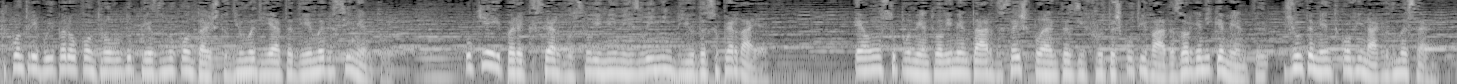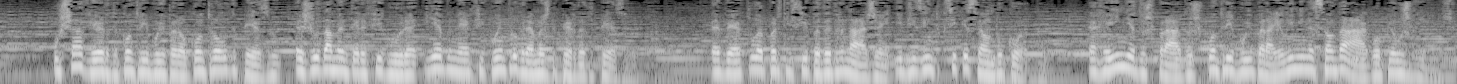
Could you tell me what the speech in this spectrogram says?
que contribui para o controlo do peso no contexto de uma dieta de emagrecimento. O que é e para que serve o Selimine e Slimin Bio da Super Diet? É um suplemento alimentar de seis plantas e frutas cultivadas organicamente, juntamente com vinagre de maçã. O chá verde contribui para o controle de peso, ajuda a manter a figura e é benéfico em programas de perda de peso. A bétula participa da drenagem e desintoxicação do corpo. A rainha dos prados contribui para a eliminação da água pelos rins.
